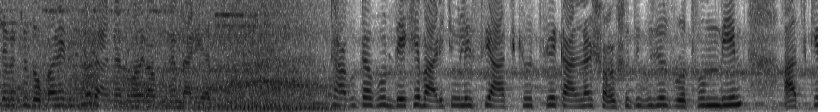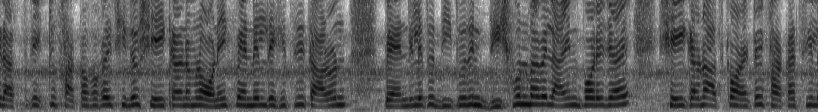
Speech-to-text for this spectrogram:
তুমি একটু দোকানে ঢুকলো তাই আমি তোমাদের কাকুখানে দাঁড়িয়ে আছি। ঠাকুর ঠাকুর দেখে বাড়ি চলে এসেছি। আজকে হচ্ছে কালনার সরস্বতী পুজোর প্রথম দিন। আজকে রাস্তাটা একটু ফাঁকা ফাঁকাই ছিল, সেই কারণে আমরা অনেক প্যান্ডেল দেখেছি। কারণ প্যান্ডেলে তো দ্বিতীয় দিন ভীষণভাবে লাইন পড়ে যায়, সেই কারণে আজকে অনেকটাই ফাঁকা ছিল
